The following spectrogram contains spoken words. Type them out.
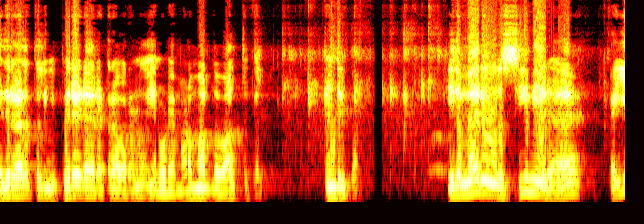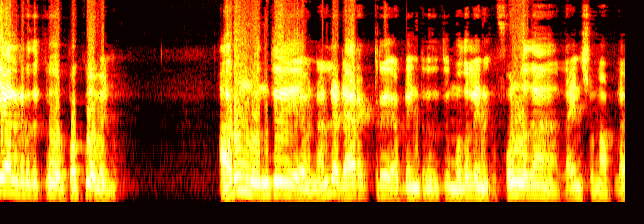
எதிர்காலத்தில் நீங்கள் பெரிய டைரக்டரா வரணும். என்னுடைய மனமார்ந்த வாழ்த்துக்கள். நன்றிப்பா. இதை மாதிரி ஒரு சீனியரை கையாளுறதுக்கு ஒரு பக்குவம் வேணும். அருண் வந்து நல்ல டேரக்டர் அப்படின்றதுக்கு முதல்ல எனக்கு ஃபோனில் தான் லைன் சொன்னாப்புல.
